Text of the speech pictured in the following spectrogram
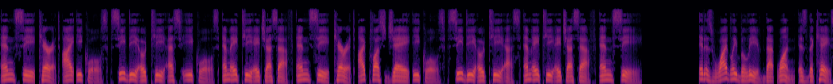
nc caret i equals cdots equals mathsf nc caret i plus j equals cdots mathsf nc It is widely believed that 1 is the case,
